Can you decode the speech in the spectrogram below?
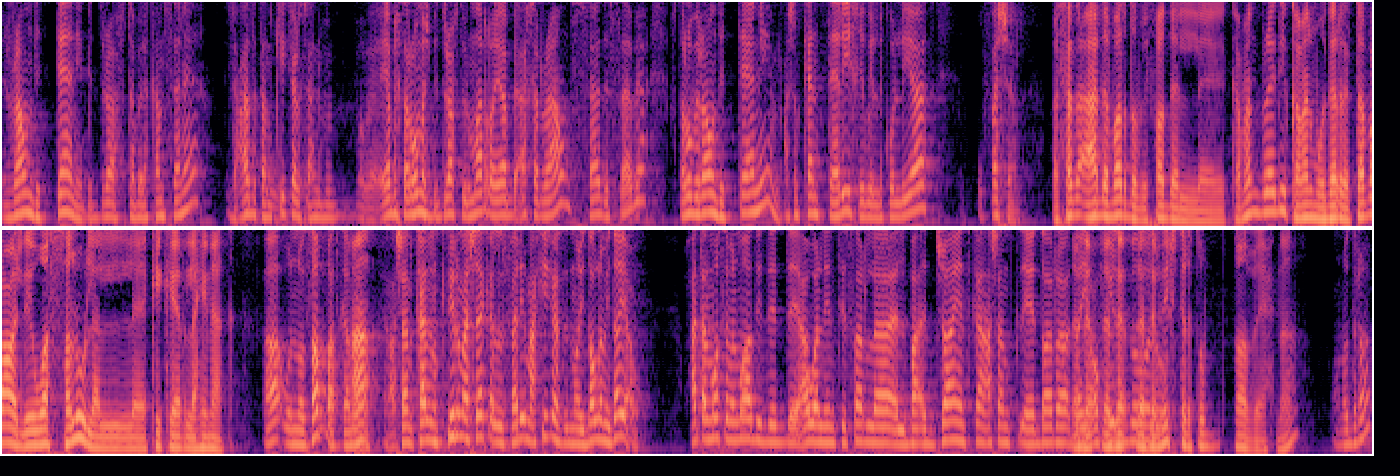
بال round الثاني بال draft قبل كم سنة؟ اللي عاده kickers يعني يا بيختاروه مش بال draft بالمرة يا بآخر round السادس السابع. اختاروه بال round الثاني عشان كان تاريخي بالكليات وفشل. بس هذا هذا برضه بفضل كمان بريدي وكمان المدرب تبعه اللي وصلوه لل kicker لهناك. آه وإنه زبط كمان. آه. عشان كان كتير مشاكل للفريق مع kickers إنه يضلوا يضيعوا. حتى الموسم الماضي ضد أول انتصار للجاينتس كان عشان ضيعوا field لازم, جول لازم و- نشتري طب طابة إحنا. ونضرب؟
